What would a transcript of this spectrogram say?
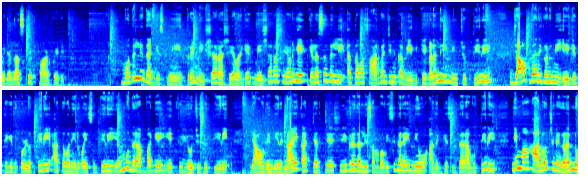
ವಿಡಿಯೋನ ಸ್ಕಿಪ್ ಮಾಡಬೇಡಿ. ಮೊದಲನೇದಾಗಿ ಸ್ನೇಹಿತರೆ, ಮೇಷರಾಶಿಯವರಿಗೆ ಮೇಷರಾಶಿಯವರಿಗೆ ಕೆಲಸದಲ್ಲಿ ಅಥವಾ ಸಾರ್ವಜನಿಕ ವೇದಿಕೆಗಳಲ್ಲಿ ಮಿಂಚುತ್ತೀರಿ. ಜವಾಬ್ದಾರಿಗಳನ್ನು ಹೇಗೆ ತೆಗೆದುಕೊಳ್ಳುತ್ತೀರಿ ಅಥವಾ ನಿರ್ವಹಿಸುತ್ತೀರಿ ಎಂಬುದರ ಬಗ್ಗೆ ಹೆಚ್ಚು ಯೋಚಿಸುತ್ತೀರಿ. ಯಾವುದೇ ನಿರ್ಣಾಯಕ ಚರ್ಚೆ ಶೀಘ್ರದಲ್ಲಿ ಸಂಭವಿಸಿದರೆ ನೀವು ಅದಕ್ಕೆ ಸಿದ್ಧರಾಗುತ್ತೀರಿ. ನಿಮ್ಮ ಆಲೋಚನೆಗಳನ್ನು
